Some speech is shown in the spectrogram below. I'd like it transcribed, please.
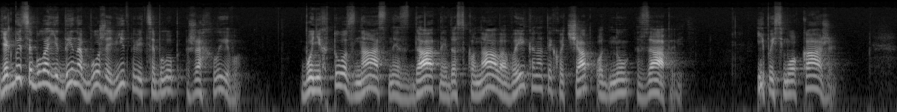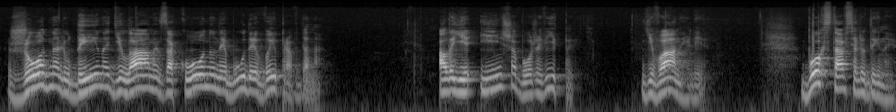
Якби це була єдина Божа відповідь, це було б жахливо. Бо ніхто з нас не здатний досконало виконати хоча б одну заповідь. І письмо каже: жодна людина ділами закону не буде виправдана. Але є інша Божа відповідь Євангеліє. Бог стався людиною.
